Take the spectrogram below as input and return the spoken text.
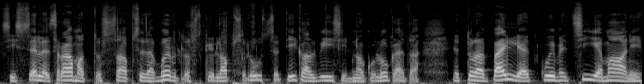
siis selles raamatus saab seda võrdlust küll absoluutselt igal viisil nagu lugeda. et tuleb välja, et kui meid siiamaani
